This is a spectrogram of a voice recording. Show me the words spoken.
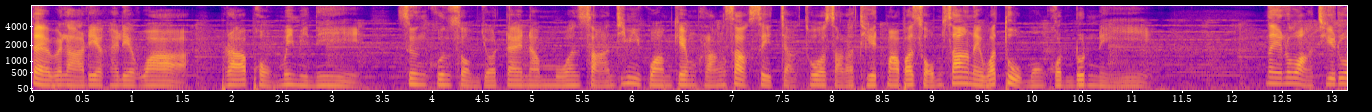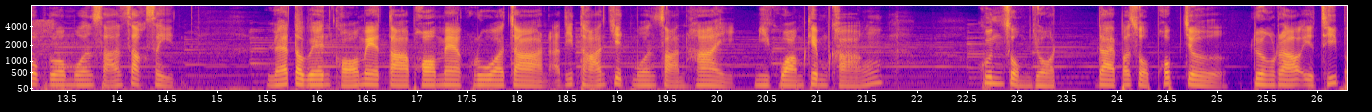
แต่เวลาเรียกให้เรียกว่า พระผงไม่มีหนี้ซึ่งคุณสมยศได้นำมวลสารที่มีความเข้มขลังศักดิ์สิทธิ์จากทั่วสารทิศมาผสมสร้างในวัตถุมงคลรุ่นนี้ ในระหว่างที่รวบรวมมวลสารศักดิ์สิทธิ์ และตะเวนขอเมตตาพ่อแม่ครูอาจารย์ อธิษฐานจิตมวลสารให้มีความเข้มขลัง คุณสมยศได้ประสบพบเจอเรื่องราวอิทธิป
